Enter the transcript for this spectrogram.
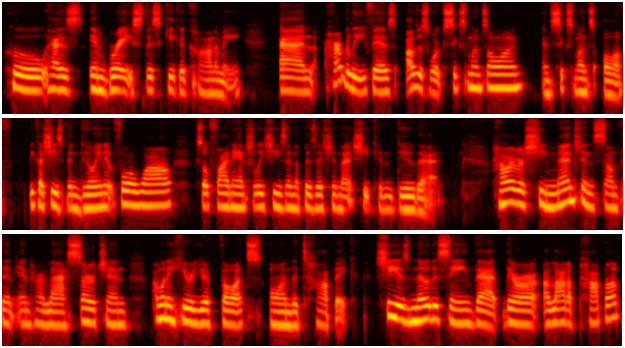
who has embraced this gig economy. And her belief is I'll just work six months on and six months off because she's been doing it for a while. So financially, she's in a position that she can do that. However, she mentioned something in her last search, and I want to hear your thoughts on the topic. She is noticing that there are a lot of pop up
